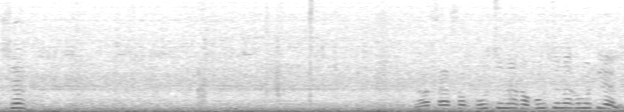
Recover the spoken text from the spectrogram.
సార్ సార్ సార్ కూర్చున్నాక కూర్చున్నాక ముట్టియాలి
